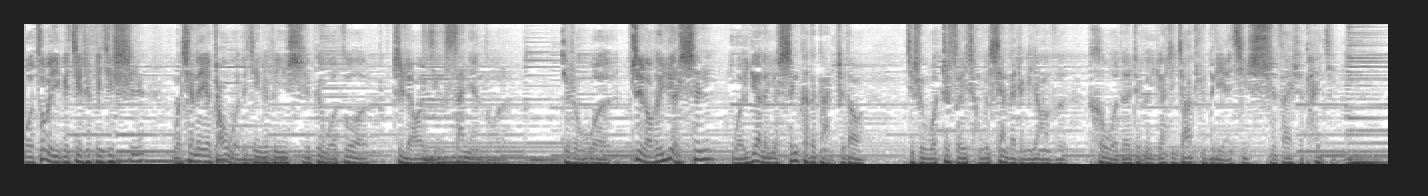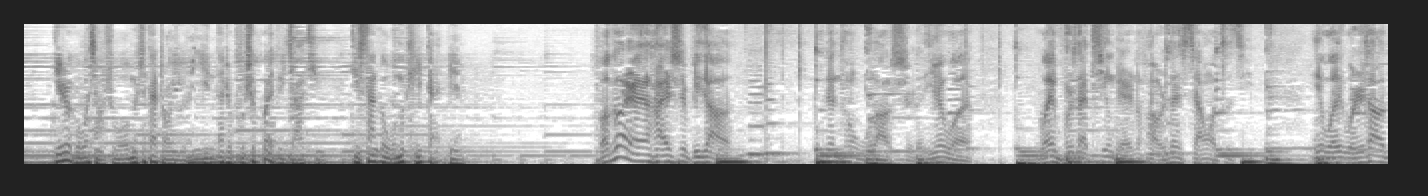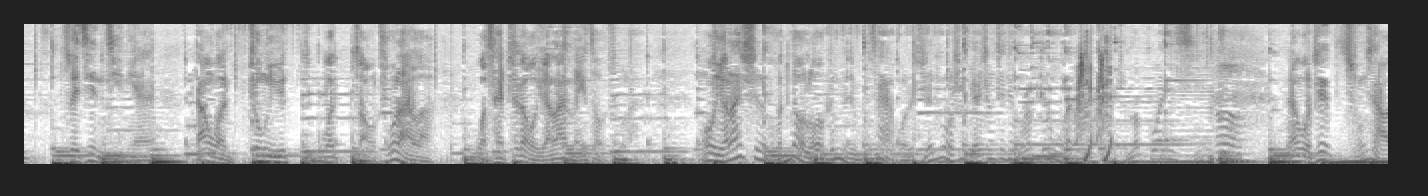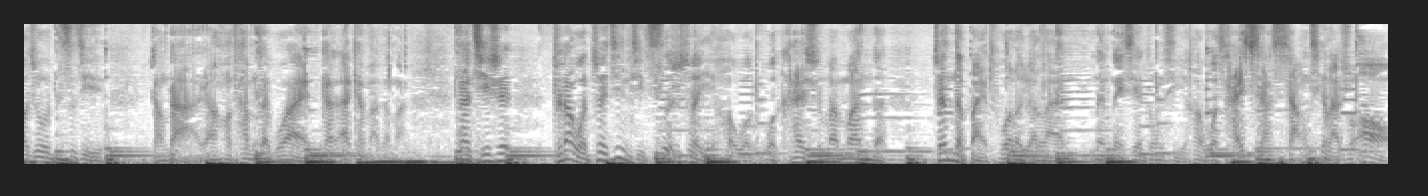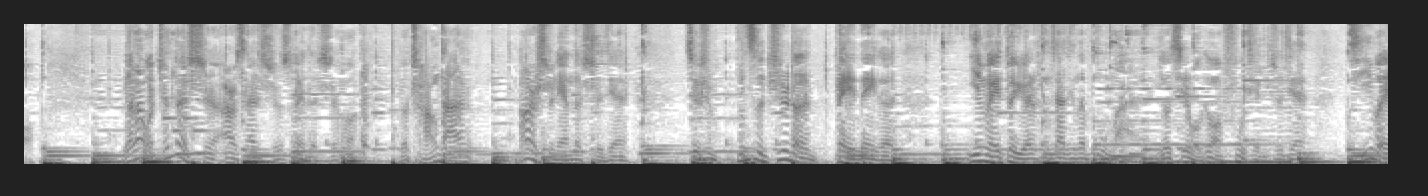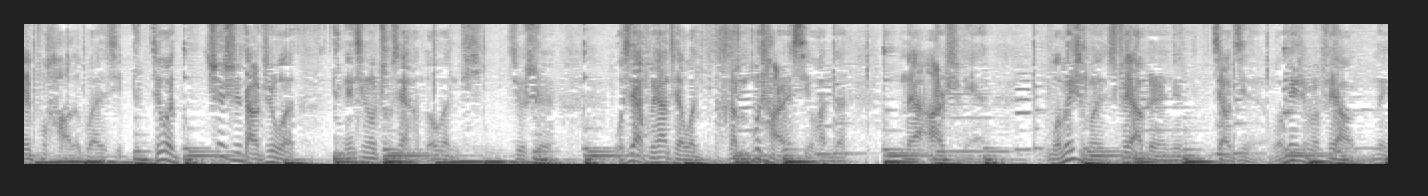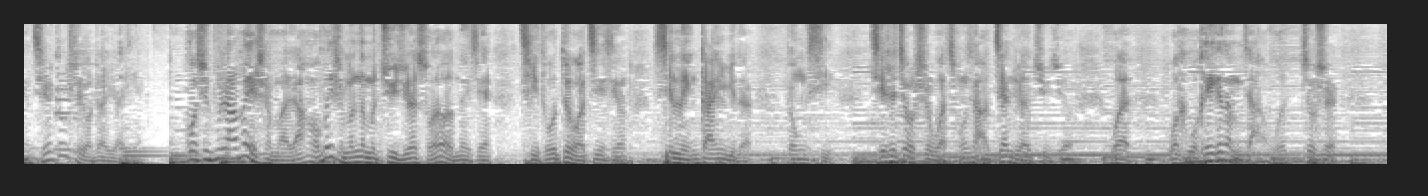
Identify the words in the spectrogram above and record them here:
我作为一个精神分析师，我现在要找我的精神分析师给我做治疗已经三年多了，就是我治疗的越深，我越来越深刻的感知到，就是我之所以成为现在这个样子，和我的这个原生家庭的联系实在是太紧密。第二个，我想说，我们是在找原因，但是不是怪罪家庭。第三个，我们可以改变。我个人还是比较认同吴老师的，因为我我也不是在听别人的话，我是在想我自己。我我知道最近几年，当我终于我走出来了，我才知道我原来没走出来。我原来是个魂斗罗，我根本就不在乎。人跟我说原生家庭，我说跟我有什么关系？嗯。然后我这从小就自己长大，然后他们在国外干爱干嘛干嘛。但其实，直到我最近几四十岁以后，我我开始慢慢的，真的摆脱了原来那那些东西以后，我才想想起来说，哦，原来我真的是二三十岁的时候，有长达二十年的时间，就是不自知的被那个，因为对原生家庭的不满，尤其是我跟我父亲之间极为不好的关系，结果确实导致我年轻时候出现很多问题，就是我现在回想起来，我很不讨人喜欢的那二十年，我为什么非要跟人家较劲？我为什么非要那个？其实都是有这原因。过去不知道为什么，然后为什么那么拒绝所有那些企图对我进行心灵干预的东西？其实就是我从小坚决拒绝。我我我可以跟他们讲，我就是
